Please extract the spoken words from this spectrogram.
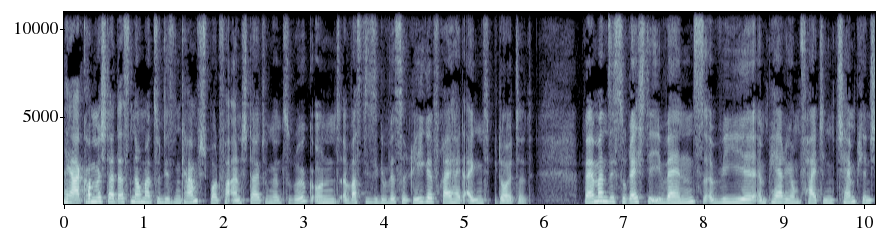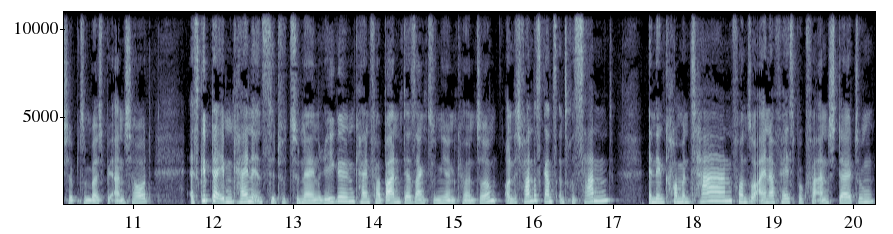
Ja, kommen wir stattdessen nochmal zu diesen Kampfsportveranstaltungen zurück und was diese gewisse Regelfreiheit eigentlich bedeutet. Wenn man sich so rechte Events wie Imperium Fighting Championship zum Beispiel anschaut, es gibt da eben keine institutionellen Regeln, kein Verband, der sanktionieren könnte. Und ich fand es ganz interessant, in den Kommentaren von so einer Facebook-Veranstaltung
